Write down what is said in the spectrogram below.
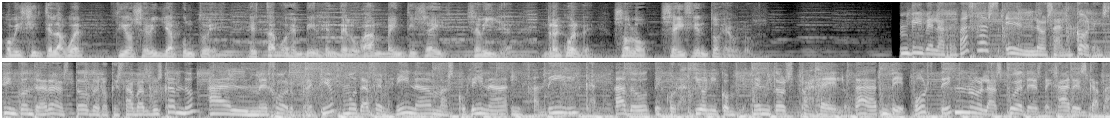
o visite la web ciosevilla.es. Estamos en Virgen de Luján 26, Sevilla. Recuerde, solo 600 euros. Vive las rebajas en Los Alcores. Encontrarás todo lo que estabas buscando al mejor precio. Moda femenina, masculina, infantil, calzado, decoración y complementos para el hogar, deporte. No las puedes dejar escapar.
